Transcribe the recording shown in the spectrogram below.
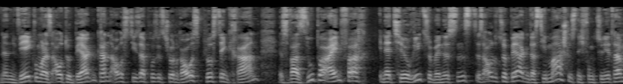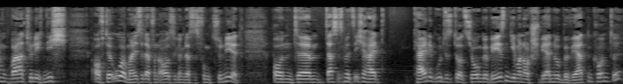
einen Weg, wo man das Auto bergen kann, aus dieser Position raus, plus den Kran. Es war super einfach, in der Theorie zumindest, das Auto zu bergen. Dass die Marshals nicht funktioniert haben, war natürlich nicht auf der Uhr. Man ist ja davon ausgegangen, dass es funktioniert. Und ähm, das ist mit Sicherheit keine gute Situation gewesen, die man auch schwer nur bewerten konnte.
